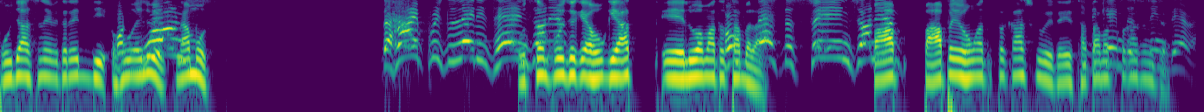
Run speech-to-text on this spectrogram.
පූජාසනය විතර එද්දී But ඔහු එළුවෙක් once නමුත් the high priest laid his hands උත්තම on him, පූජකයා ඔහුගේ අත් ඒ එළුව මත තබලා confessed the sins on පා- him, පාපය ඔහු මත ප්‍රකාශ කරුවට ඒ he සතා මත became the ප්‍රකාශ sin කළා. bearer.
